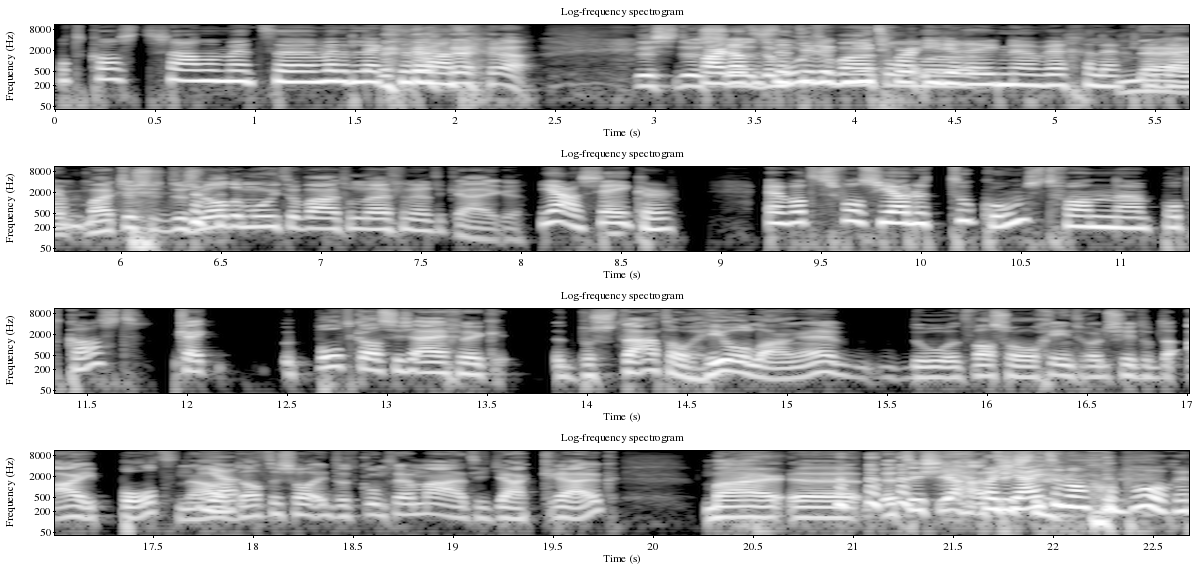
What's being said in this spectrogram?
podcast samen met, eh, met het lectoraat. ja. Dus, dus maar dat eh, is de moeite natuurlijk niet voor eh, iedereen eh, weggelegd. Nee, gedaan. maar het is dus wel de moeite waard om daar even naar te kijken. Ja, zeker. En wat is volgens jou de toekomst van podcast? Kijk, podcast is eigenlijk. Het bestaat al heel lang. Hè? Ik bedoel, het was al geïntroduceerd op de iPod. Nou, Ja. dat, is al, dat komt helemaal uit het jaar Kruik. Maar eh, het is ja. het Was is, jij toen al geboren?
